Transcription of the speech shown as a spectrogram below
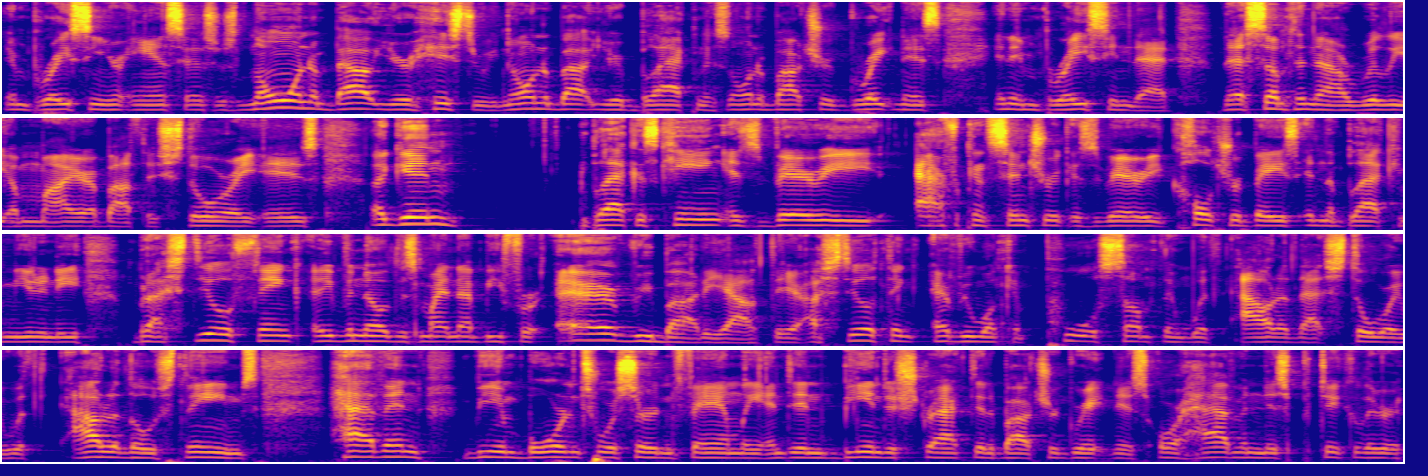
embracing your ancestors, knowing about your history, knowing about your blackness, knowing about your greatness, and embracing that. That's something that I really admire about this story. Is again Black is King is very African centric, it's very culture based in the black community. But I still think, even though this might not be for everybody out there, I still think everyone can pull something without of that story, without of those themes. Having being born into a certain family and then being distracted about your greatness, or having this particular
